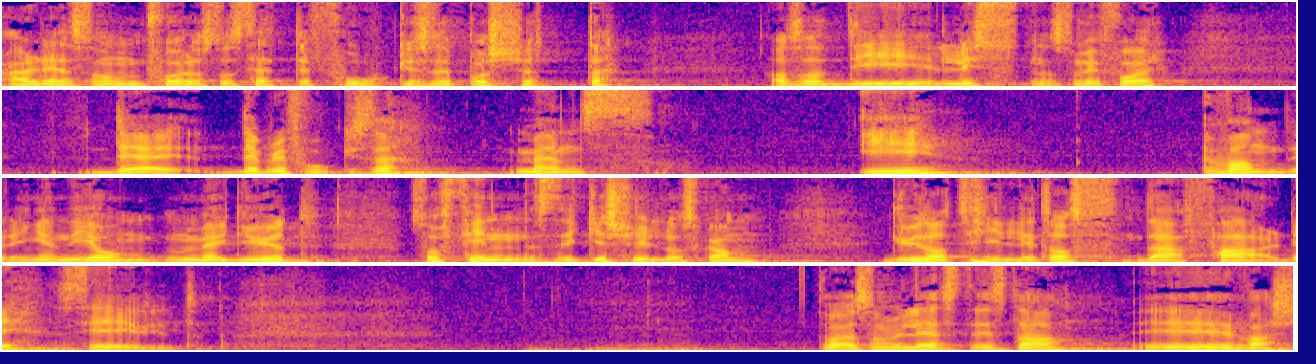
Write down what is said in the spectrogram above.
er det som får oss å sette fokuset på kjøttet. Altså de lystene som vi får. Det, det blir fokuset. Mens i vandringen i ånden med Gud så finnes ikke skyld og skam. Gud har tilgitt oss. Det er ferdig, sier Gud. Det var som vi leste i stad, i vers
